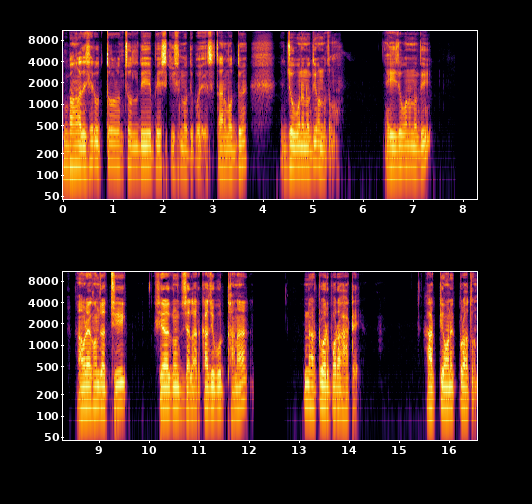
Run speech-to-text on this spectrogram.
বাংলাদেশের উত্তরাঞ্চল দিয়ে বেশ কিছু নদী বয়ে গেছে। তার মধ্যে যমুনা নদী অন্যতম। এই যমুনা নদী আমরা এখন যাচ্ছি সিরাজগঞ্জ জেলার কাজীপুর থানার নাটোয়ারপাড়া হাটে। হাটটি অনেক পুরাতন।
